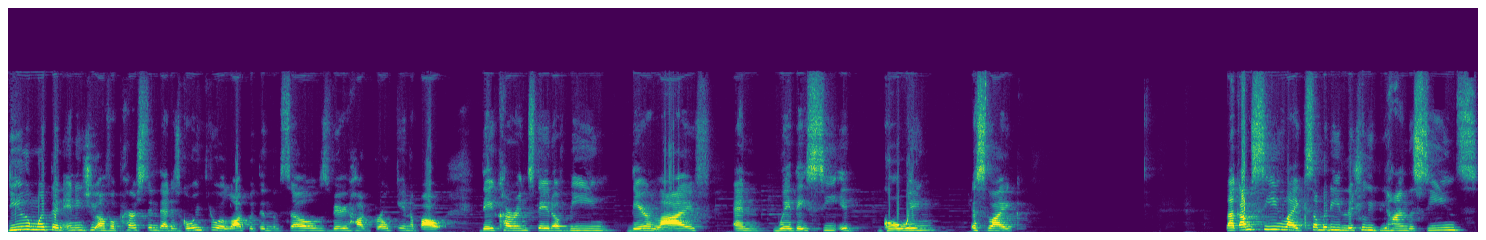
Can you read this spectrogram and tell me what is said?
dealing with an energy of a person that is going through a lot within themselves, very heartbroken about their current state of being, their life, and where they see it going. It's like, like I'm seeing like somebody literally behind the scenes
